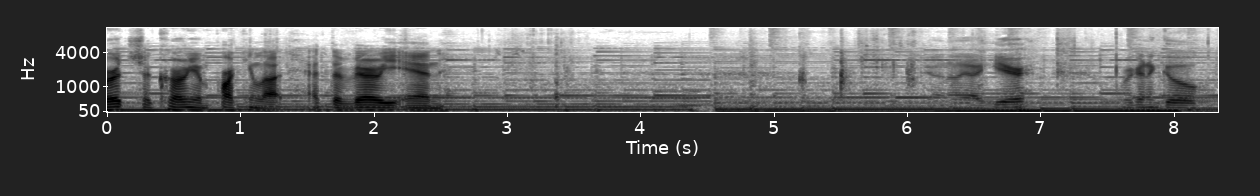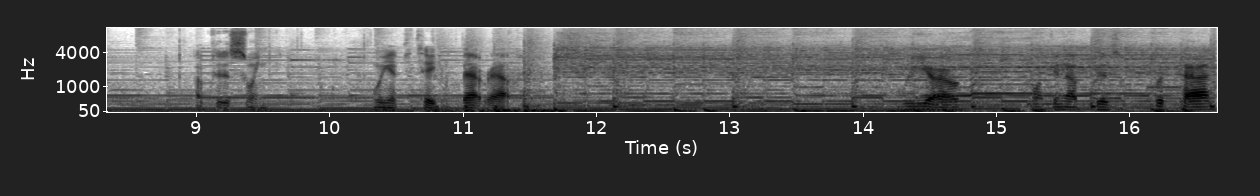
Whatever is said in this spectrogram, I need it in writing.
Birch Aquarium parking lot at the very end. and I are here. We're gonna go up to the swing. We have to take that route. We are walking up this footpath.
